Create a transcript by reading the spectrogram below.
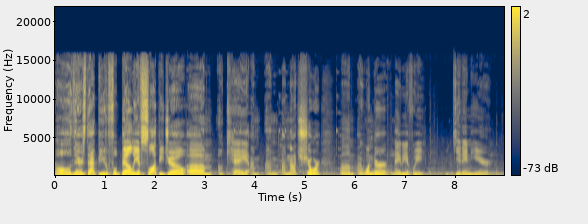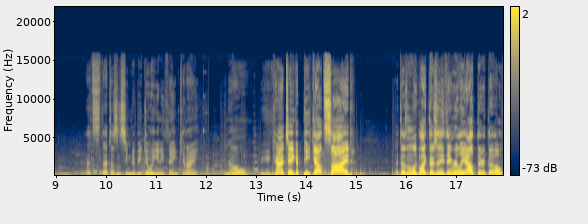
Oh, there's that beautiful belly of Sloppy Joe. Um, okay, I'm, I'm, I'm not sure. Um, I wonder maybe if we get in here. That's That doesn't seem to be doing anything. Can I? No? We can kind of take a peek outside. It doesn't look like there's anything really out there, though.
